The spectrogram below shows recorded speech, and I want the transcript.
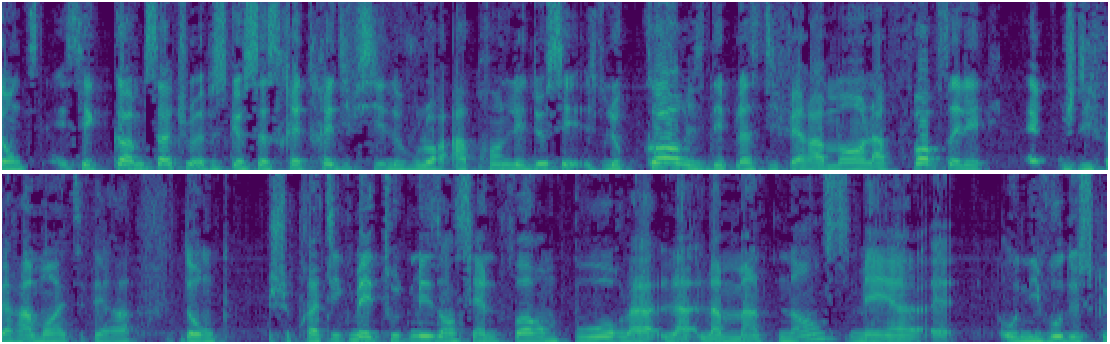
Donc c'est- comme ça que je, parce que ce serait très difficile de vouloir apprendre les deux. C'est le corps il se déplace différemment, la force elle, elle bouge différemment, etc. Donc je pratique mes toutes mes anciennes formes pour la, la, la maintenance, mais euh, au niveau de ce que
